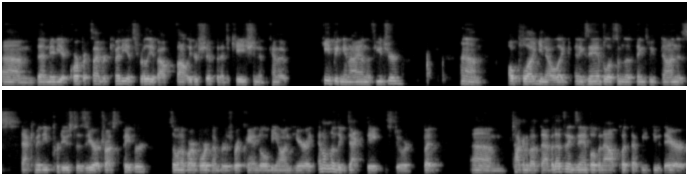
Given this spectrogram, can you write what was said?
um, than maybe a corporate cyber committee. It's really about thought leadership and education and kind of keeping an eye on the future. Um, I'll plug, you know, like an example of some of the things we've done is that committee produced a zero trust paper. So one of our board members, Rick Crandall, will be on here. I don't know the exact date, Stuart, but um, talking about that. But that's an example of an output that we do there.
